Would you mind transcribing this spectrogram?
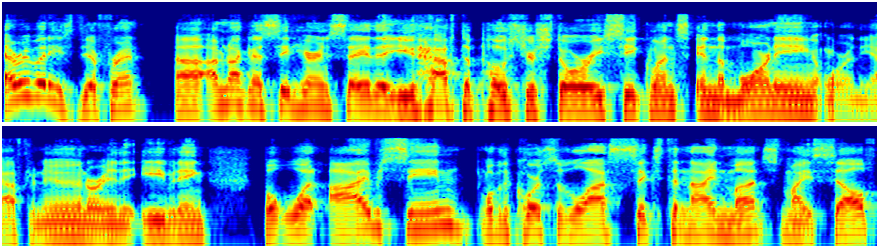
Everybody's different. Uh, I'm not going to sit here and say that you have to post your story sequence in the morning or in the afternoon or in the evening. But what I've seen over the course of the last six to nine months myself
